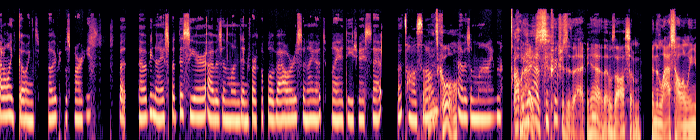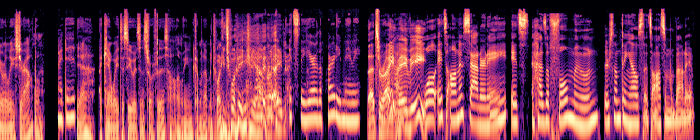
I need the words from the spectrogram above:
I don't like going to other people's parties, but that would be nice. But this year, I was in London for a couple of hours and I got to play a DJ set. That's Oh, awesome. that's cool. I was a mime. Oh, yeah, I've Nice. seen pictures of that. Yeah, that was awesome. And then last Halloween, you released your album. I did. Yeah, I can't wait to see what's in store for this Halloween coming up in 2020. Yeah, right. It's the year of the party, maybe. That's right, Yeah. maybe. Well, it's on a Saturday. It's has a full moon. There's something else that's awesome about it.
